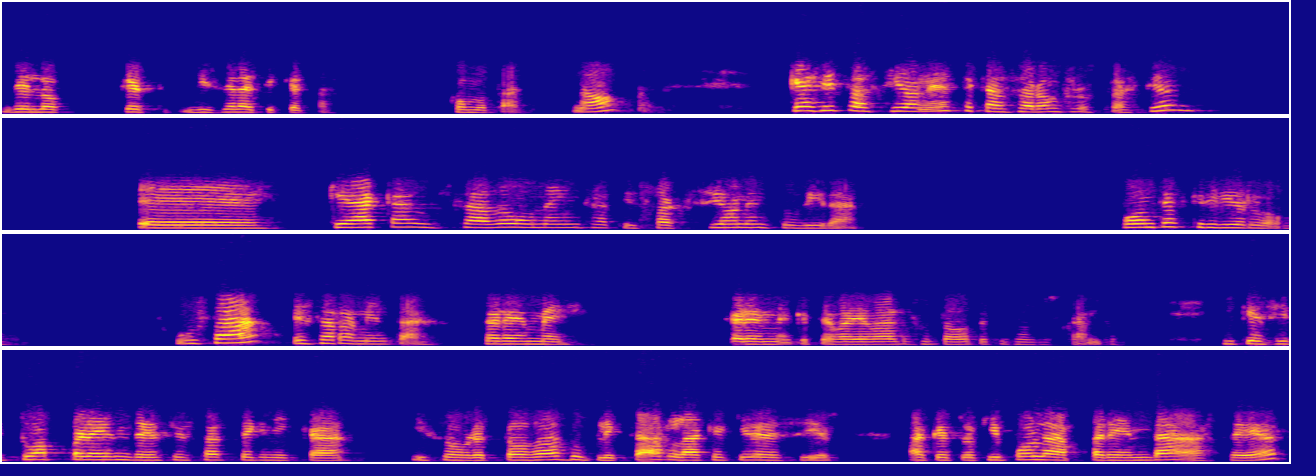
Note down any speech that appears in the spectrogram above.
de lo que dice la etiqueta como tal, ¿no? ¿Qué situaciones te causaron frustración? Eh, ¿Qué ha causado una insatisfacción en tu vida? Ponte a escribirlo. Usa esa herramienta, créeme, créeme que te va a llevar al resultado que tú estás buscando. Y que si tú aprendes esta técnica y sobre todo a duplicarla, ¿qué quiere decir? A que tu equipo la aprenda a hacer.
